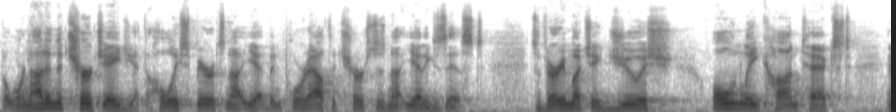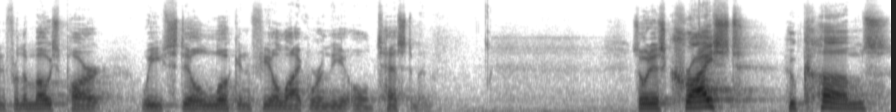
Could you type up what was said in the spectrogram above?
But we're not in the church age yet. The Holy Spirit's not yet been poured out, the church does not yet exist. It's very much a Jewish only context, and for the most part, we still look and feel like we're in the Old Testament. So it is Christ who comes,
